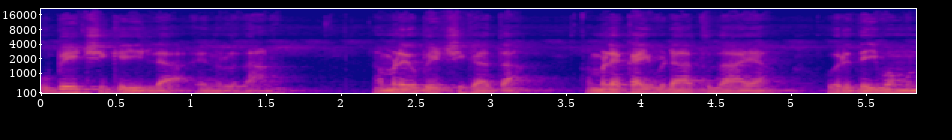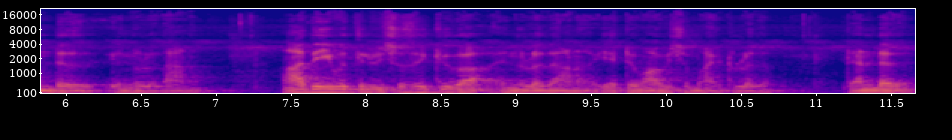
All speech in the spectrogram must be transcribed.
ഉപേക്ഷിക്കുകയില്ല എന്നുള്ളതാണ്. നമ്മളെ ഉപേക്ഷിക്കാത്ത നമ്മളെ കൈവിടാത്തതായ ഒരു ദൈവമുണ്ട് എന്നുള്ളതാണ്. ആ ദൈവത്തിൽ വിശ്വസിക്കുക എന്നുള്ളതാണ് ഏറ്റവും ആവശ്യമായിട്ടുള്ളത്. രണ്ട്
